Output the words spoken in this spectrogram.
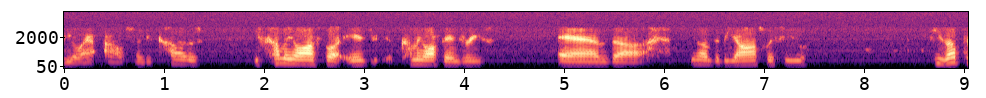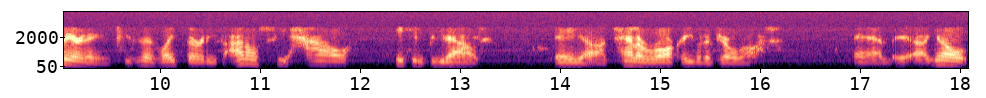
deal, Alyson, because he's coming off uh, inj- coming off injuries, and uh, you know, to be honest with you, he's up there in age. He's in his late thirties. I don't see how he can beat out a uh, Tanner Roark or even a Joe Ross. And uh, you know,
